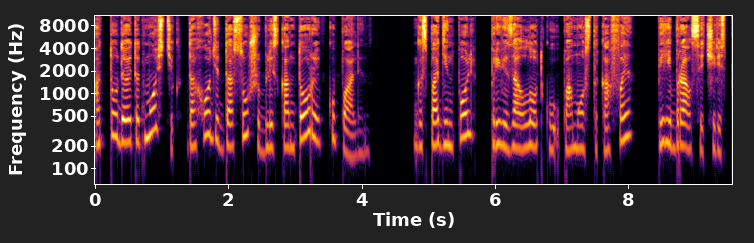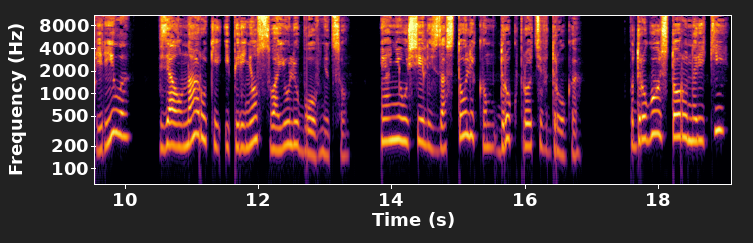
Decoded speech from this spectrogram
Оттуда этот мостик доходит до суши близ конторы Купалин. Господин Поль привязал лодку у помоста кафе перебрался через перила, взял на руки и перенес свою любовницу. И они уселись за столиком друг против друга. По другую сторону реки,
